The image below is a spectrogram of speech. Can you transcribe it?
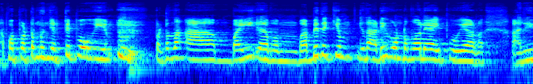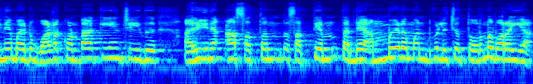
അപ്പോൾ പെട്ടെന്ന് ഞെട്ടിപ്പോവുകയും പെട്ടെന്ന് ബൈ ബബിതയ്ക്കും ഇത് അടി കൊണ്ടുപോലെ ആയി പോവുകയാണ്. അലീനയുമായിട്ട് വഴക്കുണ്ടാക്കുകയും ചെയ്ത് അലീന ആ സത്യം സത്യം തന്റെ അമ്മയുടെ മുൻപ് വിളിച്ച് തുറന്നു പറയുക.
